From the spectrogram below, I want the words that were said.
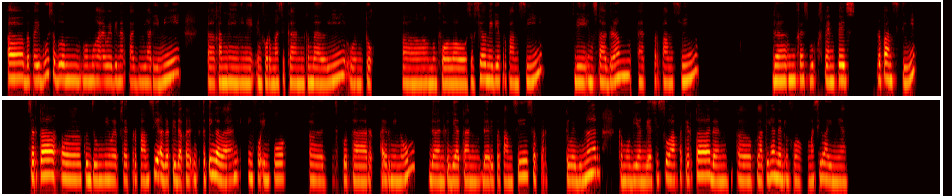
Uh, Bapak Ibu, sebelum memulai webinar pagi hari ini, uh, kami informasikan kembali untuk uh, memfollow sosial media Perpamsi di Instagram at Perpamsi dan Facebook fanpage Perpamsi serta uh, kunjungi website Perpamsi agar tidak ketinggalan info-info uh, seputar air minum dan kegiatan dari Perpamsi seperti webinar, kemudian beasiswa Petirta dan uh, pelatihan dan informasi lainnya.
